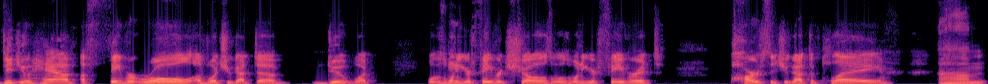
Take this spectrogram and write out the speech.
did you have a favorite role of what you got to do? What what was one of your favorite shows? What was one of your favorite parts that you got to play? Um,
